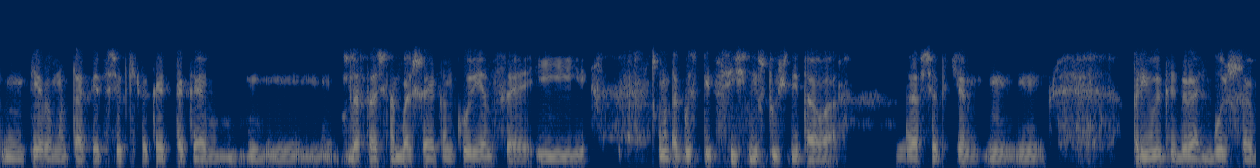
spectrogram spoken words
на первом этапе это все-таки какая-то такая достаточно большая конкуренция и ну, такой специфичный штучный товар. Да, все-таки привык играть больше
